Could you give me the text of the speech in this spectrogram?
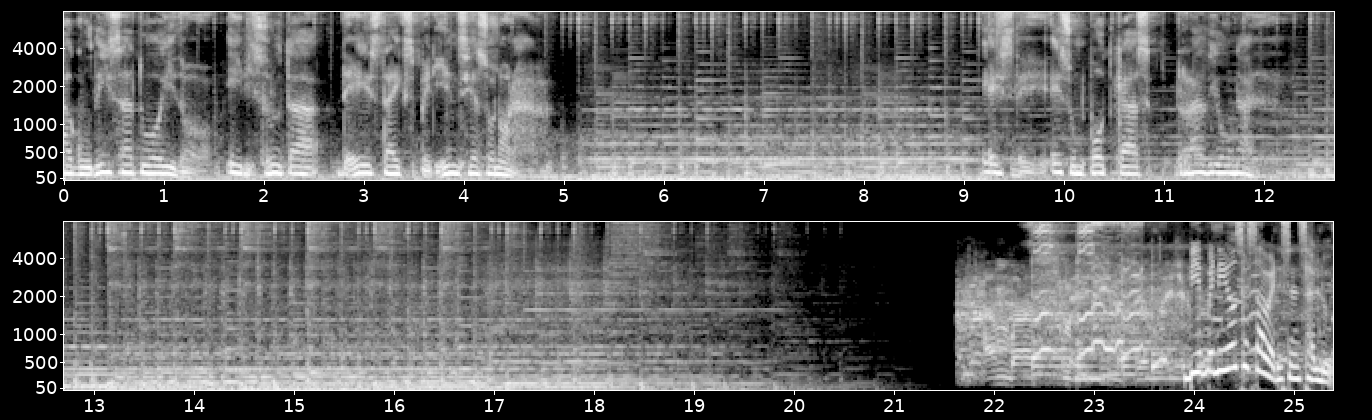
Agudiza tu oído y disfruta de esta experiencia sonora. Este es un podcast Radio Unal. Bienvenidos a Saberes en Salud,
